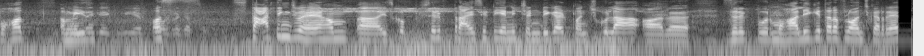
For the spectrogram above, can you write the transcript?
बहुत अमेजिंग और स्टार्टिंग जो है हम इसको सिर्फ़ ट्राई सिटी यानी चंडीगढ़ पंचकुला और जीरकपुर मोहाली की तरफ़ लॉन्च कर रहे हैं।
